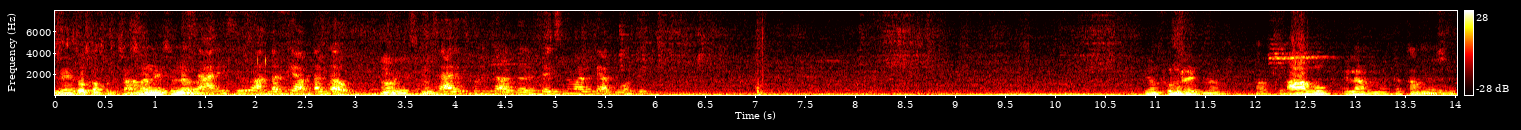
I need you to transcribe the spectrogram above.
ఇదైతే ఒకప్పుడు చాలా నేర్చుకునే శారీస్ అందరికీ అర్థం కావు. శారీస్ గురించి తెలిసిన వాళ్ళకి అర్థమవుతాయి. Full red ma'am. ఆవు ఇలా అనమాట కాంబినేషన్.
